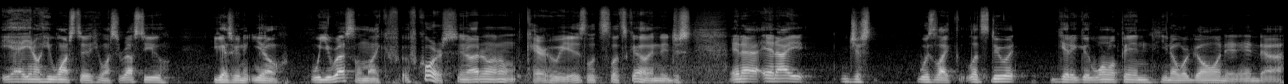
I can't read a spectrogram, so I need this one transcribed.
yeah, you know, he wants to he wants to wrestle you. You guys are gonna, you know, will you wrestle? I'm like, of course. You know, I don't, I don't care who he is. Let's let's go. And it just, and I and I just was like, let's do it. Get a good warm up in. You know, we're going, and, and uh,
